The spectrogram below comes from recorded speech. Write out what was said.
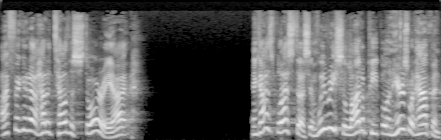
I figured out how to tell the story. I, and God's blessed us. And we reached a lot of people. And here's what happened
